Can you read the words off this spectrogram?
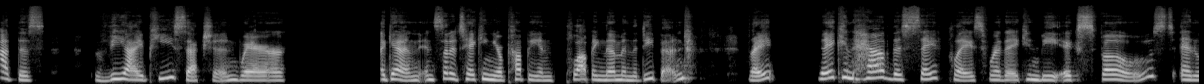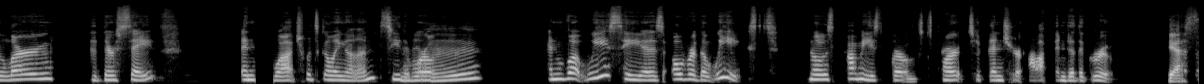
at this VIP section where, again, instead of taking your puppy and plopping them in the deep end, right? They can have this safe place where they can be exposed and learn that they're safe and watch what's going on, see the mm-hmm. world. And what we see is over the weeks, those puppies start to venture off into the group. Yes.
